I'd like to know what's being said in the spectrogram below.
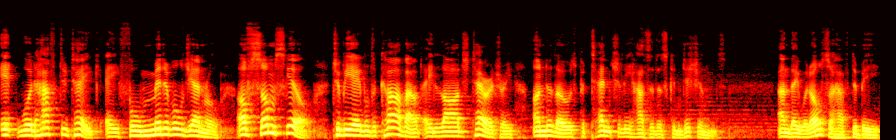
It would have to take a formidable general of some skill to be able to carve out a large territory under those potentially hazardous conditions. And they would also have to be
